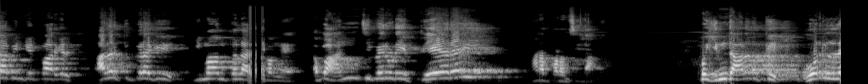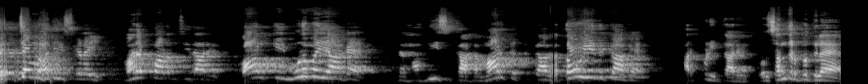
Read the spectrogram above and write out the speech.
தாபின் கேட்பார்கள். அதற்கு பிறகு இமாம்கள் அறிவாங்க அப்ப அஞ்சு பேருடைய பேரை மனப்பாடம் செய்தாங்க. இப்ப இந்த அளவுக்கு ஒரு லட்சம் ஹதீஸ்களை மனப்பாடம் செய்தார்கள். வாழ்க்கை முழுமையாக இந்த ஹதீஸுக்காக மார்க்கத்துக்காக தௌஹீதுக்காக அர்ப்பணித்தார்கள். ஒரு சந்தர்ப்பத்துல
